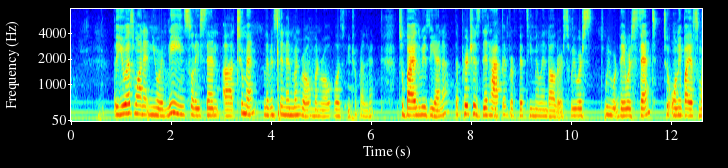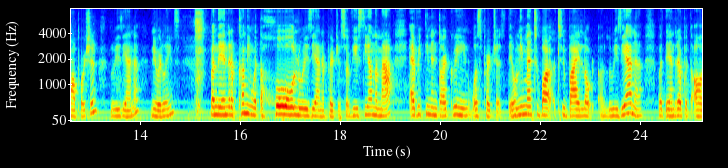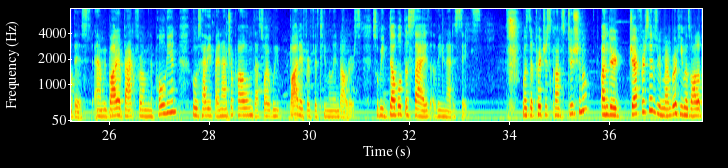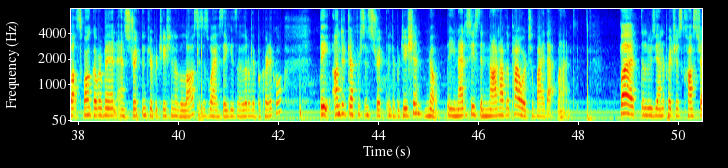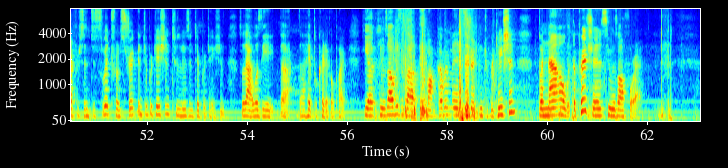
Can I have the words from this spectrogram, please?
The U.S. wanted New Orleans, so they sent uh, two men, Livingston and Monroe. Monroe was future president, to buy Louisiana. The purchase did happen for $15 million. We were, we were, they were sent to only buy a small portion, Louisiana, New Orleans but they ended up coming with the whole Louisiana purchase. So if you see on the map, everything in dark green was purchased. They only meant to buy to buy uh, Louisiana, but they ended up with all this, and we bought it back from Napoleon, who was having financial problems. That's why we bought it for fifteen million dollars. So we doubled the size of the United States. Was the purchase constitutional? Under Jefferson's, remember, he was all about small government and strict interpretation of the laws. This is why I say he's a little hypocritical. They, under Jefferson's strict interpretation, no, the United States did not have the power to buy that land. But the Louisiana Purchase caused Jefferson to switch from strict interpretation to loose interpretation. So that was the, the, the hypocritical part. He, he was always about small government, strict interpretation, but now with the purchase, he was all for it.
